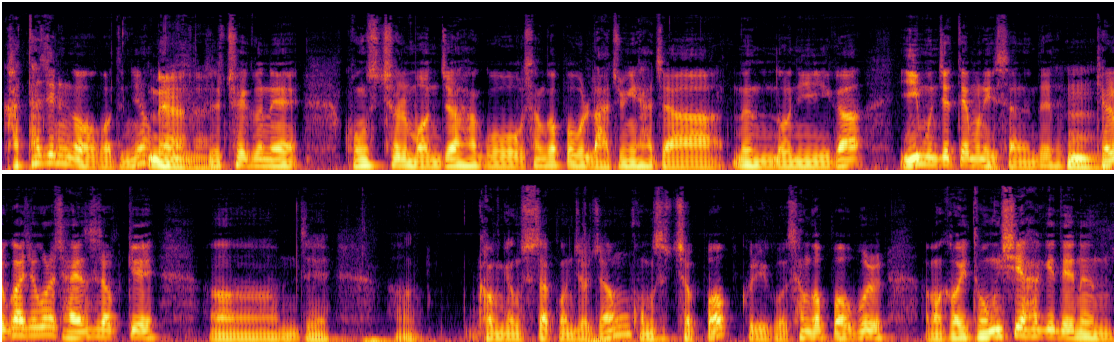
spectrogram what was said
같아지는 거거든요. 네. 네. 그래서 최근에 공수처를 먼저 하고 선거법을 나중에 하자는 논의가 이 문제 때문에 있었는데 음. 결과적으로 자연스럽게 어 이제 어, 검경 수사권 조정, 공수처법 그리고 선거법을 아마 거의 동시에 하게 되는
